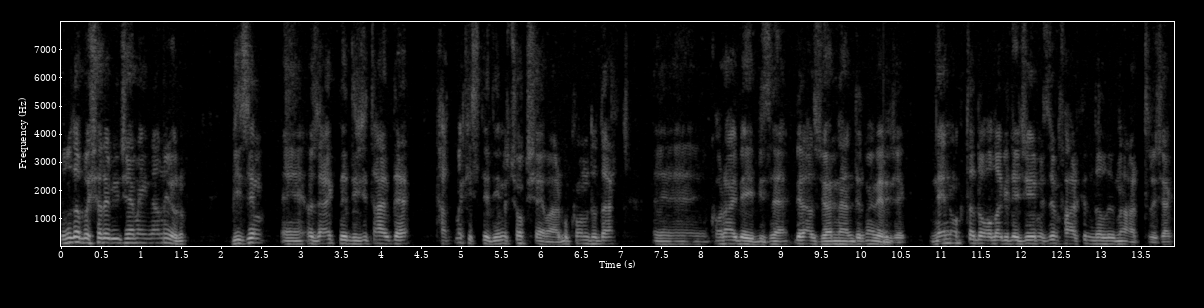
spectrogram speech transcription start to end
Bunu da başarabileceğime inanıyorum. Bizim e, özellikle dijitalde katmak istediğimiz çok şey var. Bu konuda da e, Koray Bey bize biraz yönlendirme verecek. Ne noktada olabileceğimizin farkındalığını arttıracak.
